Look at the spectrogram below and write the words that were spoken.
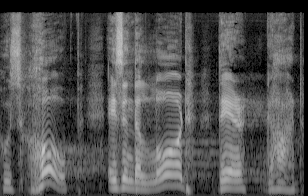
whose hope is in the Lord their God.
